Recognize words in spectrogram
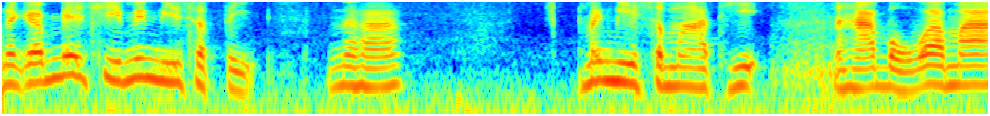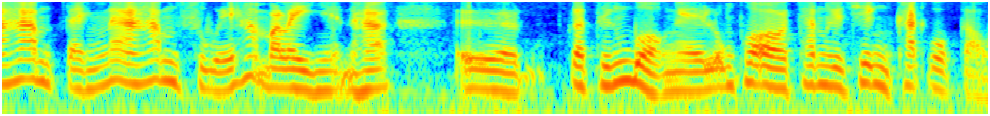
นะครับแม่ชีไม่มีสตินะคะไม่มีสมาธินะคะบอกว่ามาห้ามแต่งหน้าห้ามสวยห้ามอะไรเงี้ยนะคะเออก็ถึงบอกไงหลวงพ่อท่านก็เช่งคัดกว่าเก่า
